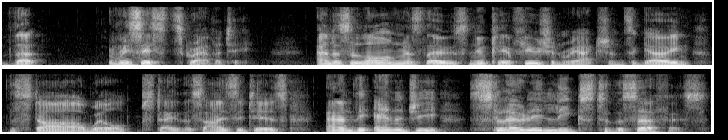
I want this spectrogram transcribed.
that resists gravity. And as long as those nuclear fusion reactions are going, the star will stay the size it is, and the energy slowly leaks to the surface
